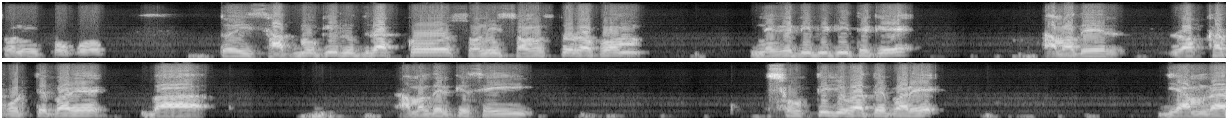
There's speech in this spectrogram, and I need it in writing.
শনির প্রকোপ, তো এই সাতমুখী রুদ্রাক্ষ, শনির সমস্ত রকম নেগেটিভিটি থেকে আমাদের রক্ষা করতে পারে বা আমাদেরকে সেই শক্তি যোগাতে পারে যে আমরা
